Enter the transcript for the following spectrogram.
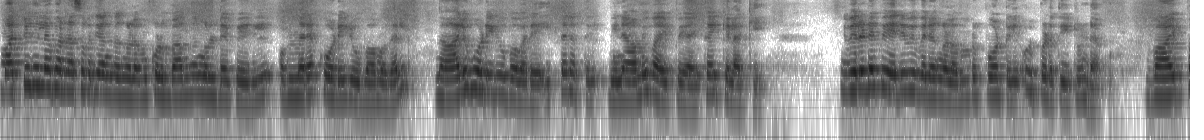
മറ്റു ചില ഭരണസമിതി അംഗങ്ങളും കുടുംബാംഗങ്ങളുടെ പേരിൽ ഒന്നര കോടി രൂപ മുതൽ നാല് കോടി രൂപ വരെ ഇത്തരത്തിൽ ബിനാമി വായ്പയായി കൈക്കലാക്കി. ഇവരുടെ പേര് വിവരങ്ങളും റിപ്പോർട്ടിൽ ഉൾപ്പെടുത്തിയിട്ടുണ്ട്. വായ്പ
